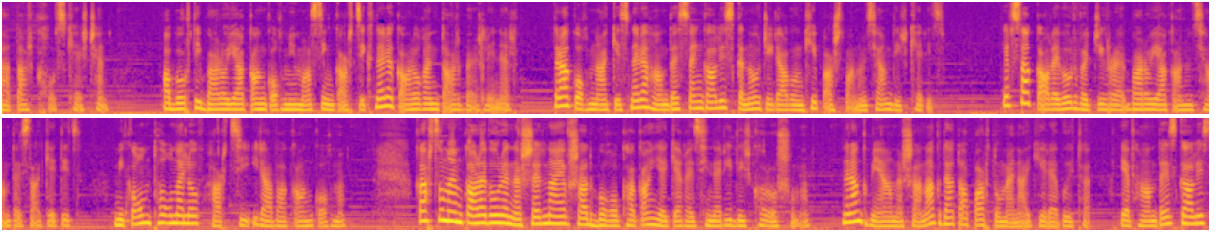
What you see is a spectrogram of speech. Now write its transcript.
դատարկ խոսքեր չեն։ Աբորտի բարոյական կողմի մասին կարծիքները կարող են տարբեր լինել։ Դրա կողմնակիցները հանդես են գալիս կնոջ իրավունքի պաշտպանության դիրքերից։ Եվ սա կարևոր վճիռ է բարոյականության տեսակետից, մի կողմ թողնելով հարցի իրավական կողմը։ Կարծում եմ կարևոր է նշել նաև շատ բողոքական եկեղեցիների դիրքորոշումը։ Նրանք միանշանակ դատապարտում են այդ երևույթը եւ հանդես գալիս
